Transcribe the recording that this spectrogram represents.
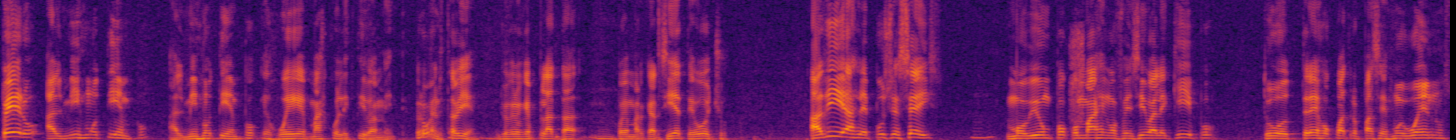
pero al mismo tiempo, al mismo tiempo que juegue más colectivamente. Pero bueno, está bien. Yo creo que Plata puede marcar 7, 8. A Díaz le puse 6, movió un poco más en ofensiva al equipo, tuvo tres o cuatro pases muy buenos,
